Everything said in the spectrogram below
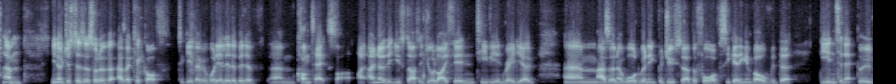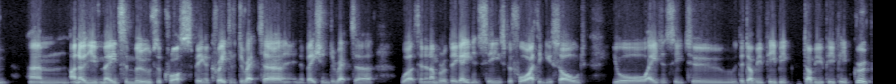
Um, you know, just as a sort of as a kickoff to give everybody a little bit of um, context, I, I, know that you started your life in TV and radio um, as an award-winning producer before obviously getting involved with the the internet boom. Um, I know you've made some moves across being a creative director, an innovation director, worked in a number of big agencies before. I think you sold your agency to the WPP WPP group.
